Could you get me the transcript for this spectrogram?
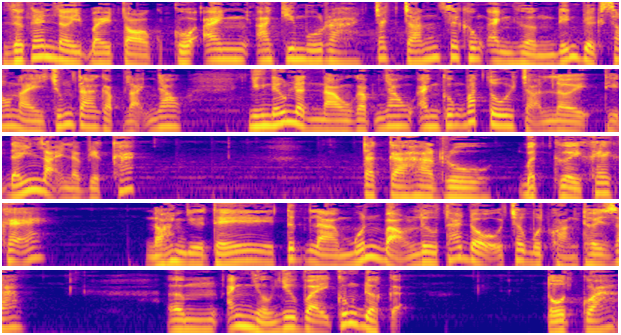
Giờ nghe lời bày tỏ của anh Akimura Chắc chắn sẽ không ảnh hưởng đến việc sau này chúng ta gặp lại nhau. Nhưng nếu lần nào gặp nhau, anh cũng bắt tôi trả lời Thì đấy lại là việc khác. Takaharu bật cười khe khẽ. Nói như thế tức là muốn bảo lưu thái độ trong một khoảng thời gian. Ừm, anh hiểu như vậy cũng được ạ. Tốt quá,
